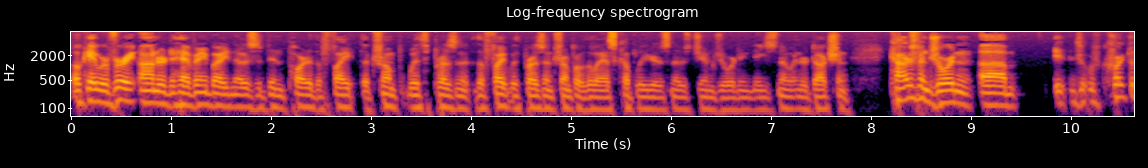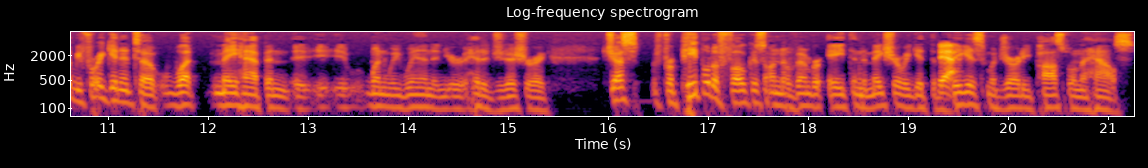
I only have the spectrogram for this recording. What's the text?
Okay, we're very honored to have anybody who knows has been part of the fight, the Trump with President, the fight with President Trump over the last couple of years. Knows Jim Jordan needs no introduction. Congressman Jordan, um, it, quickly before we get into what may happen i i when we win and you're head of judiciary, just for people to focus on November 8th and to make sure we get the Yeah. biggest majority possible in the House.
